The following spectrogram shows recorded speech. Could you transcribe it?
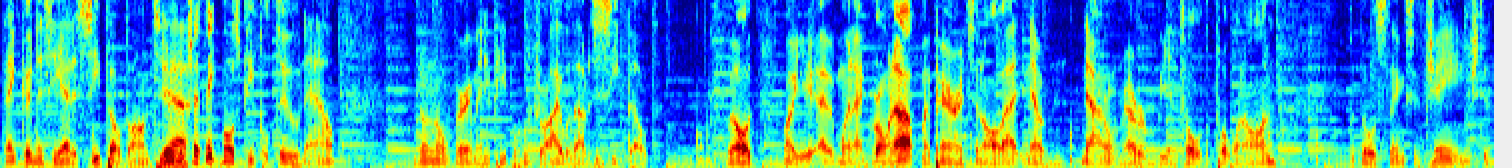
Thank goodness he had his seatbelt on too, Yeah. which I think most people do now. I don't know very many people who drive without a seatbelt. Well, when I growing up, my parents and all that, you know, now I don't remember being told to put one on. But those things have changed, and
